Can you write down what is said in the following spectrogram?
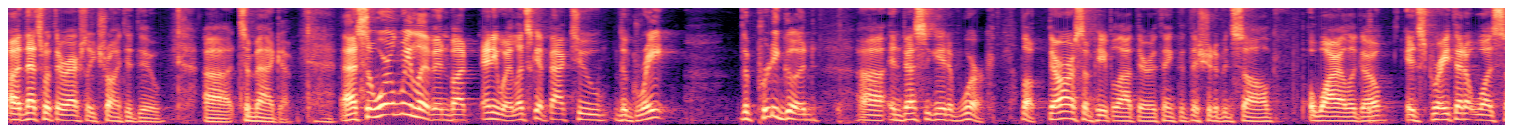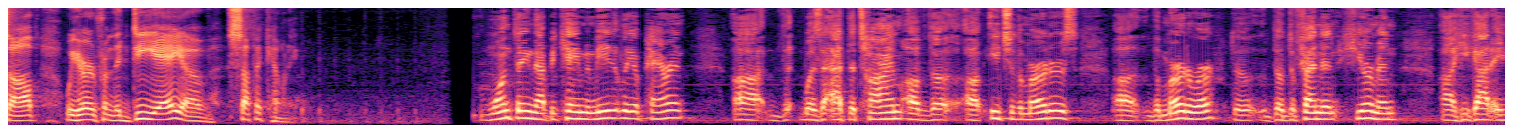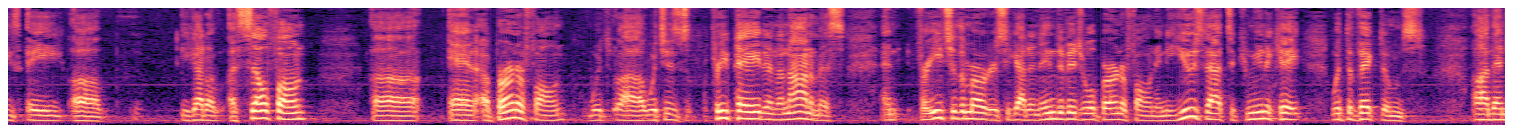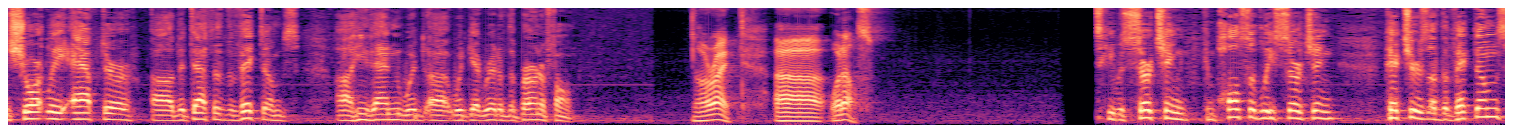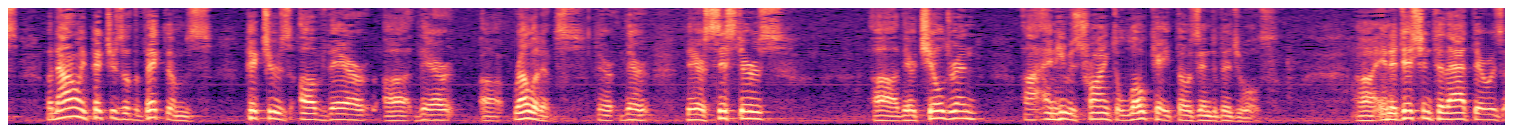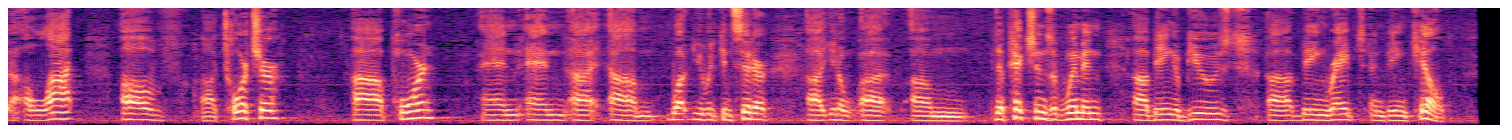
Uh, and that's what they're actually trying to do uh, to MAGA. That's the world we live in. But anyway, let's get back to the great, the pretty good uh, investigative work. Look, there are some people out there who think that this should have been solved a while ago. It's great that it was solved. We heard from the DA of Suffolk County. One thing that became immediately apparent uh, was at the time of the each of the murders uh, the murderer, the, the defendant, Heuermann, uh, he got a, a uh, he got a, a cell phone uh, and a burner phone, which uh, which is prepaid and anonymous. And for each of the murders, he got an individual burner phone, and he used that to communicate with the victims. then, shortly after the death of the victims, he then would would get rid of the burner phone. All right. what else? He was searching, compulsively searching pictures of the victims, but not only pictures of the victims, pictures of their, uh, their uh, relatives, their, their, their sisters, uh, their children, uh, and he was trying to locate those individuals. Uh, in addition to that, there was a lot of uh, torture, porn, and, and um, what you would consider, you know, um, depictions of women uh, being abused, uh, being raped, and being killed.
